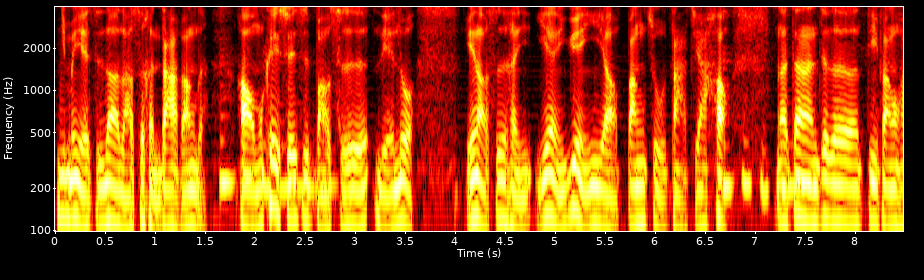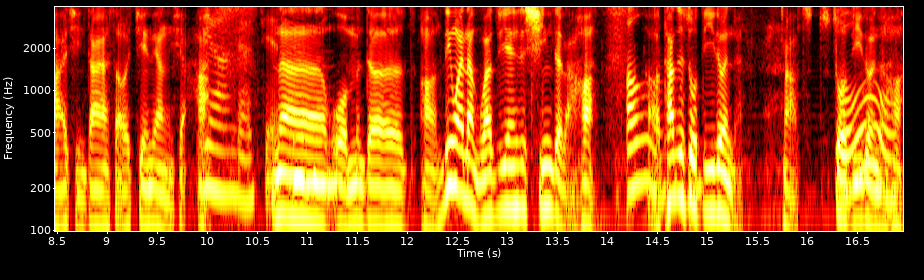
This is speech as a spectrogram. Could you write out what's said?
你们也知道老师很大方的，好，我们可以随时保持联络。严老师很也很愿意要帮助大家哈。那当然这个地方的话，还请大家稍微见谅一下哈。了解。那我们的啊，另外一档股票之间是新的啦哈，啊哦，，它是做第一轮的啊，做低轮的哈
